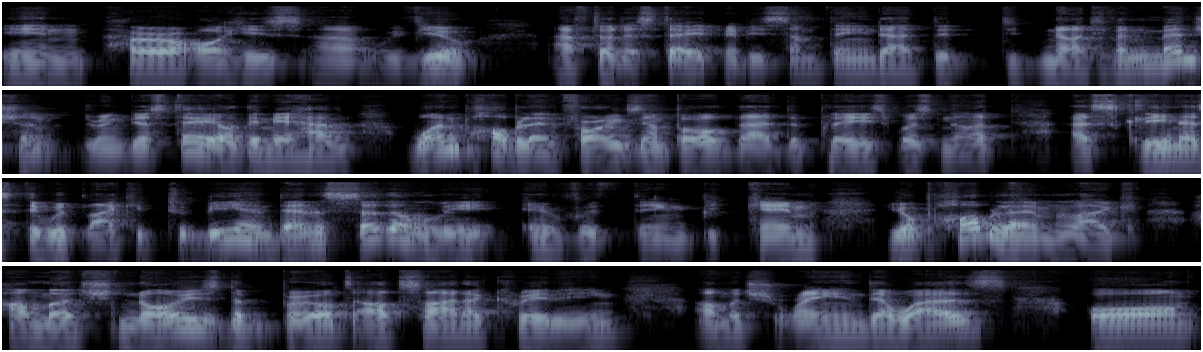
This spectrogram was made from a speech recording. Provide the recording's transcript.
in her or his uh, review? After the stay, maybe something that they did not even mention during their stay, or they may have one problem, for example, that the place was not as clean as they would like it to be, and then suddenly everything became your problem, like how much noise the birds outside are creating, how much rain there was, or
